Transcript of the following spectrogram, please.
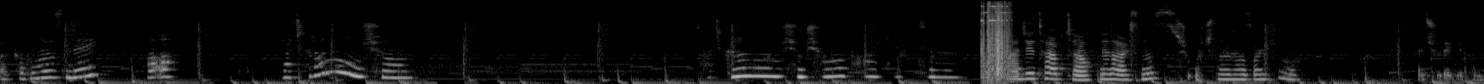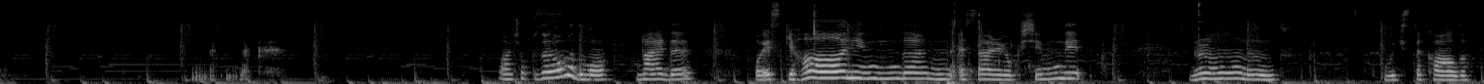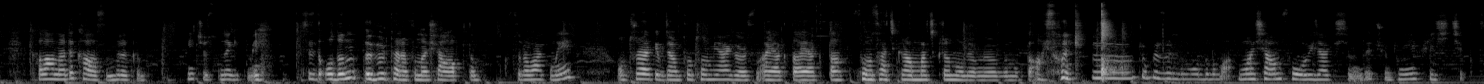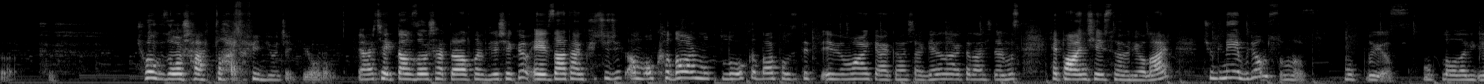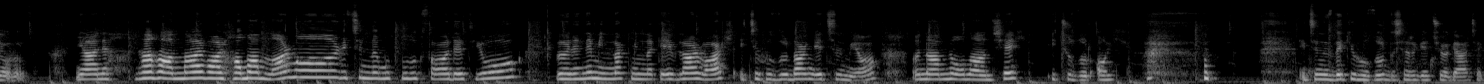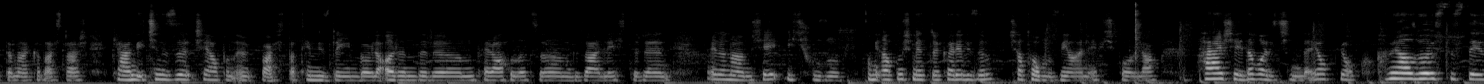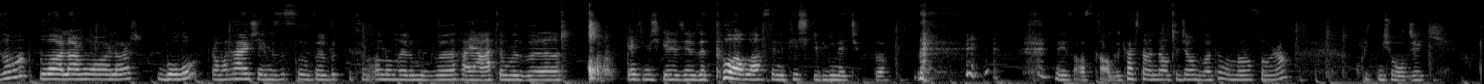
Bak kafamın arası ne? Aa! Saç kıran mı olmuşum? Saç kıran olmuşum şu an fark ettim. Bence yeter bu taraf. Ne dersiniz? Şu uçlarını biraz yapayım mı? Hadi şuraya yapalım. Minnak minnak. Ay çok güzel olmadı mı? Nerede? O eski halinden eser yok şimdi. Bu ikisi de kaldı. Kalanlar da kalsın bırakın. Hiç üstüne gitmeyin. Siz de odanın öbür tarafına şey yaptım. Kusura bakmayın. Oturarak yapacağım. Totom yer görsün ayakta ayakta. Sonra saç kıran maç kıran oluyorum yorgunlukta. Ay saçım. Çok üzüldüm o. Maşam soğuyacak şimdi. Çünkü niye fiş çıktı? Püf. Çok zor şartlarda video çekiyorum. Gerçekten zor şartlar altında video çekiyorum. Ev zaten küçücük ama o kadar mutlu, o kadar pozitif evim var ki arkadaşlar. Gelen arkadaşlarımız hep aynı şeyi söylüyorlar. Çünkü neye biliyor musunuz? Mutluyuz. Mutlu olabiliyoruz. Yani ha hanlar var, hamamlar var. İçinde mutluluk, saadet yok. Böyle ne minnak minnak evler var. İçi huzurdan geçilmiyor. Önemli olan şey iç huzur. Ay. İçinizdeki huzur dışarı geçiyor gerçekten arkadaşlar. Kendi içinizi şey yapın ilk başta temizleyin böyle arındırın, ferahlatın, güzelleştirin. En önemli şey iç huzur. 60 metrekare bizim şatomuz yani Efişko'yla. Her şey de var içinde. Yok yok. Biraz böyle üst üsteyiz ama duvarlar muvarlar dolu. Ama her şeyimizi sığdırdık. Bütün anılarımızı, hayatımızı, geçmiş geleceğimize. Tu Allah seni fiş gibi yine çıktı. Neyse az kaldı. Birkaç tane de atacağım zaten. Ondan sonra bitmiş olacak.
